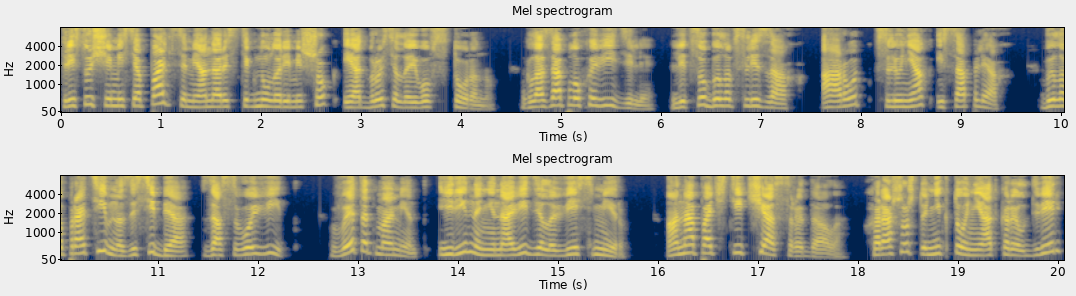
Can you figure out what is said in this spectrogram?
Трясущимися пальцами она расстегнула ремешок и отбросила его в сторону. Глаза плохо видели, лицо было в слезах, а рот в слюнях и соплях. Было противно за себя, за свой вид. В этот момент Ирина ненавидела весь мир. Она почти час рыдала. Хорошо, что никто не открыл дверь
